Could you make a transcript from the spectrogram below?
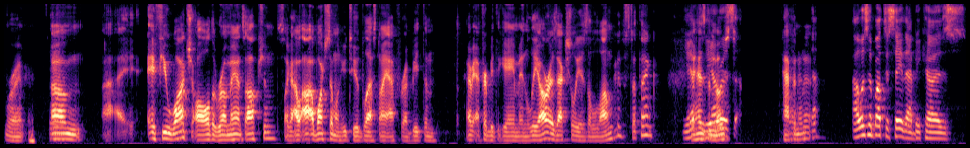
Right. Um, I, if you watch all the romance options, like I, I watched them on YouTube last night after I beat them, after I beat the game, and Liara is actually is the longest, I think, Yep, It has the most happen in it. That- I was about to say that because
